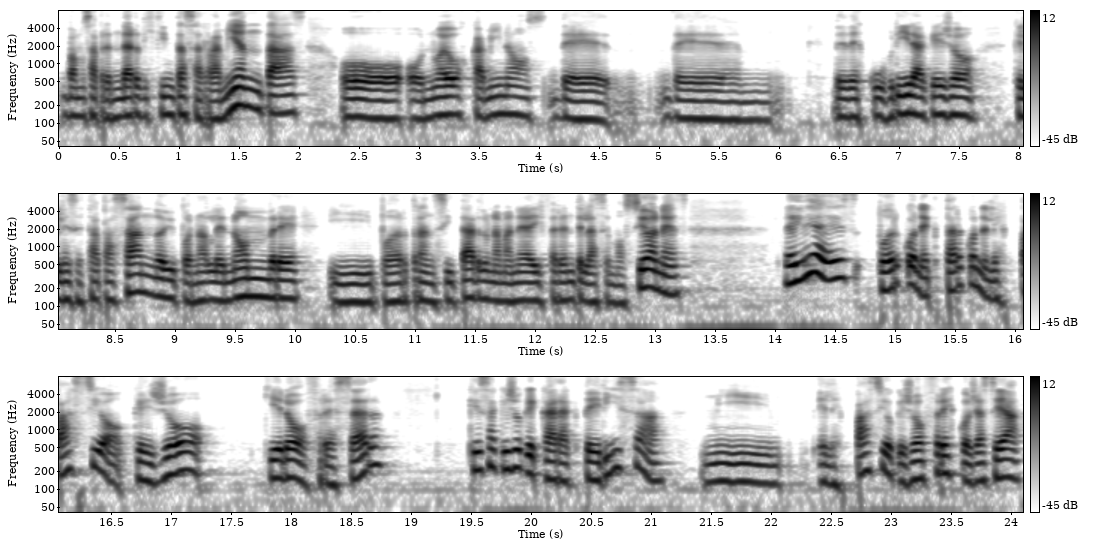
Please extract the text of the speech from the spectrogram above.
vamos a aprender distintas herramientas o, nuevos caminos de, de, de descubrir aquello que les está pasando y ponerle nombre y poder transitar de una manera diferente las emociones. La idea es poder conectar con el espacio que yo quiero ofrecer que es aquello que caracteriza mi, el espacio que yo ofrezco, ya sea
